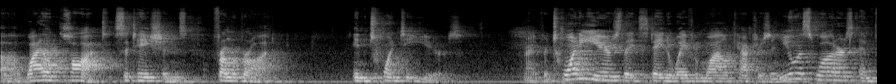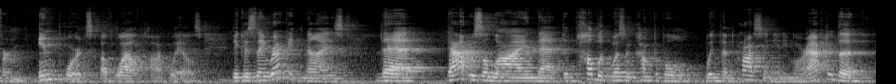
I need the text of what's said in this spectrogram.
uh, wild-caught cetaceans from abroad in 20 years. Right? For 20 years, they'd stayed away from wild captures in U.S. waters and from imports of wild-caught whales because they recognized that that was a line that the public wasn't comfortable with them crossing anymore. After the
